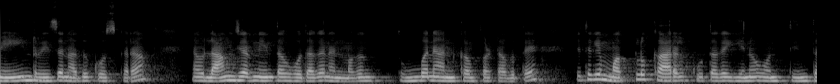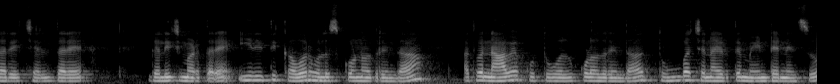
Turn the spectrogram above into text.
ಮೇಯ್ನ್ ರೀಸನ್ ಅದಕ್ಕೋಸ್ಕರ ನಾವು ಲಾಂಗ್ ಜರ್ನಿ ಅಂತ ಹೋದಾಗ ನನ್ನ ಮಗನಿಗೆ ತುಂಬಾ ಅನ್ಕಂಫರ್ಟ್ ಆಗುತ್ತೆ. ಜೊತೆಗೆ ಮಕ್ಕಳು ಕಾರಲ್ಲಿ ಕೂತಾಗ ಏನೋ ಒಂದು ತಿಂತಾರೆ, ಚೆಲ್ತಾರೆ, ಗಲೀಜು ಮಾಡ್ತಾರೆ, ಈ ರೀತಿ ಕವರ್ ಹೊಲಿಸ್ಕೊಳೋದ್ರಿಂದ ಅಥವಾ ನಾವೇ ಕೂತು ಹೊಲ್ಕೊಳ್ಳೋದ್ರಿಂದ ತುಂಬ ಚೆನ್ನಾಗಿರುತ್ತೆ ಮೇಂಟೆನೆನ್ಸು.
